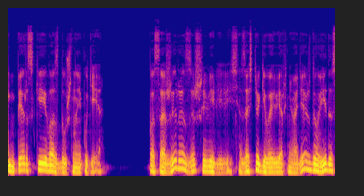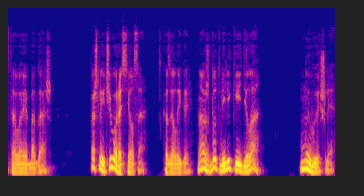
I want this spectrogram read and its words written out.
«Имперские воздушные пути». Пассажиры зашевелились, застегивая верхнюю одежду и доставая багаж. «Пошли, чего расселся?» — сказал Игорь. «Нас ждут великие дела». Мы вышли.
